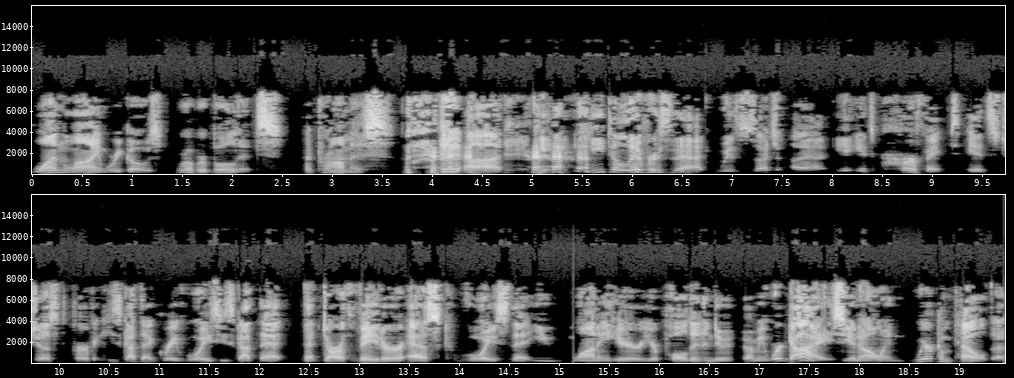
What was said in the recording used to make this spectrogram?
one line where he goes, "Rubber bullets." I promise. uh, he, he delivers that with such a, it- it's perfect. It's just perfect. He's got that great voice. He's got that, that Darth Vader-esque voice that you want to hear. You're pulled into, I mean, we're guys, you know, and we're compelled. Uh,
